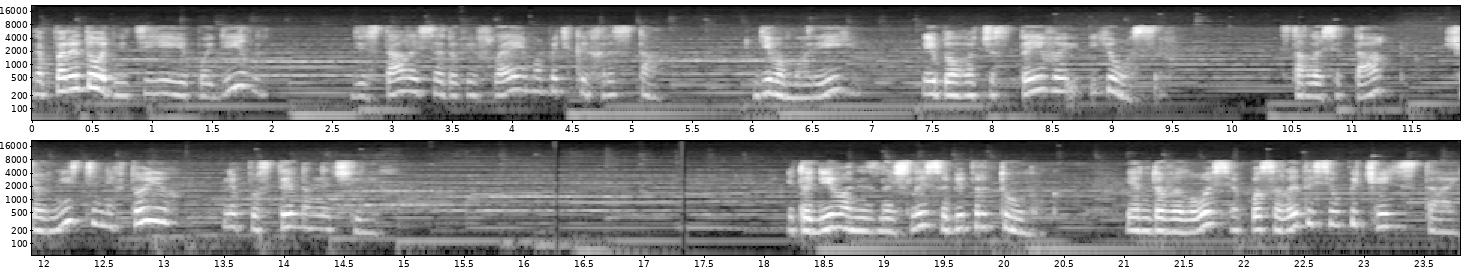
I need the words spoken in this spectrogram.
напередодні цієї поділи, дісталися до Віфлеєма батьки Христа, Діва Марія і благочестивий Йосиф. Сталося так, що в місті ніхто їх не пустив на ночліг. І тоді вони знайшли собі притулок, їм довелося поселитися у печері стайні.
